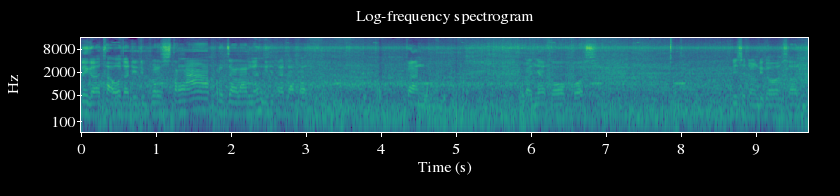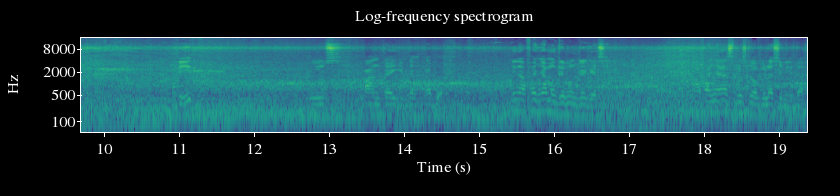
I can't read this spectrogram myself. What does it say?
Ini nggak tahu tadi di per setengah perjalanan kita dapat ban banyak kopos. Ini sedang di kawasan Peak. Terus pantai Indah Kapuk. Ini nafanya menggema-menggema guys nafasnya 11-12 ini udah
